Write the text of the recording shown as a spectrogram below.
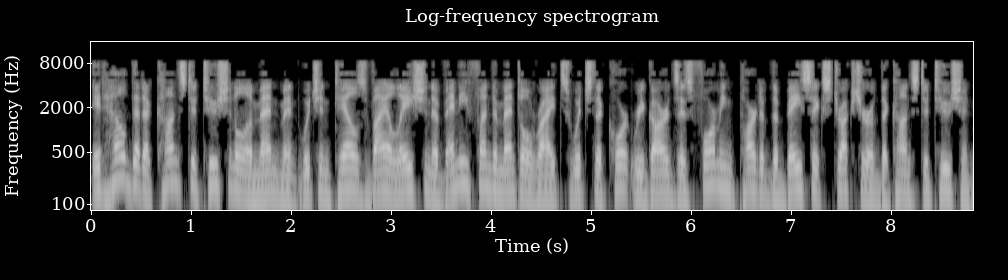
It held that a constitutional amendment which entails violation of any fundamental rights which the court regards as forming part of the basic structure of the constitution,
